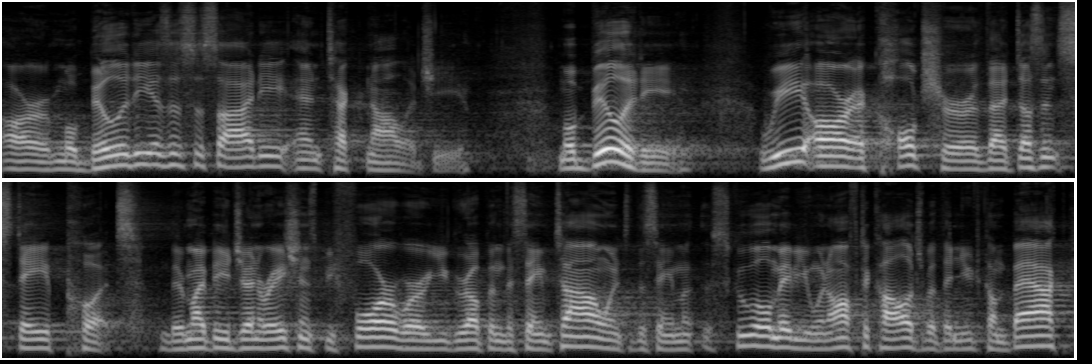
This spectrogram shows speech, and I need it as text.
our mobility as a society and technology. Mobility. We are a culture that doesn't stay put. There might be generations before where you grew up in the same town, went to the same school, maybe you went off to college, but then you'd come back.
